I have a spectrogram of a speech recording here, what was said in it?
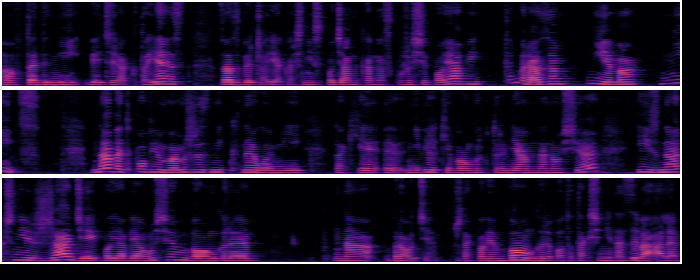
w te dni wiecie jak to jest, zazwyczaj jakaś niespodzianka na skórze się pojawi, tym razem nie ma nic. Nawet powiem Wam, że zniknęły mi takie e, niewielkie wągry, które miałam na nosie i znacznie rzadziej pojawiają się wągry na brodzie. Że tak powiem wągry, bo to tak się nie nazywa, ale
